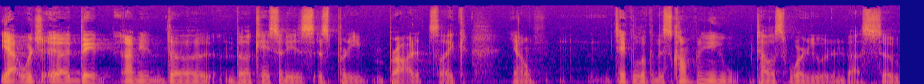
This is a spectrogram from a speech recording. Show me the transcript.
Yeah, which uh, they, I mean, the the case study is is pretty broad. It's like, you know, take a look at this company, tell us where you would invest. So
